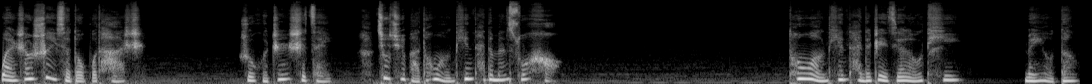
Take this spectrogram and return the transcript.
晚上睡下都不踏实。如果真是贼，就去把通往天台的门锁好。通往天台的这节楼梯没有灯，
